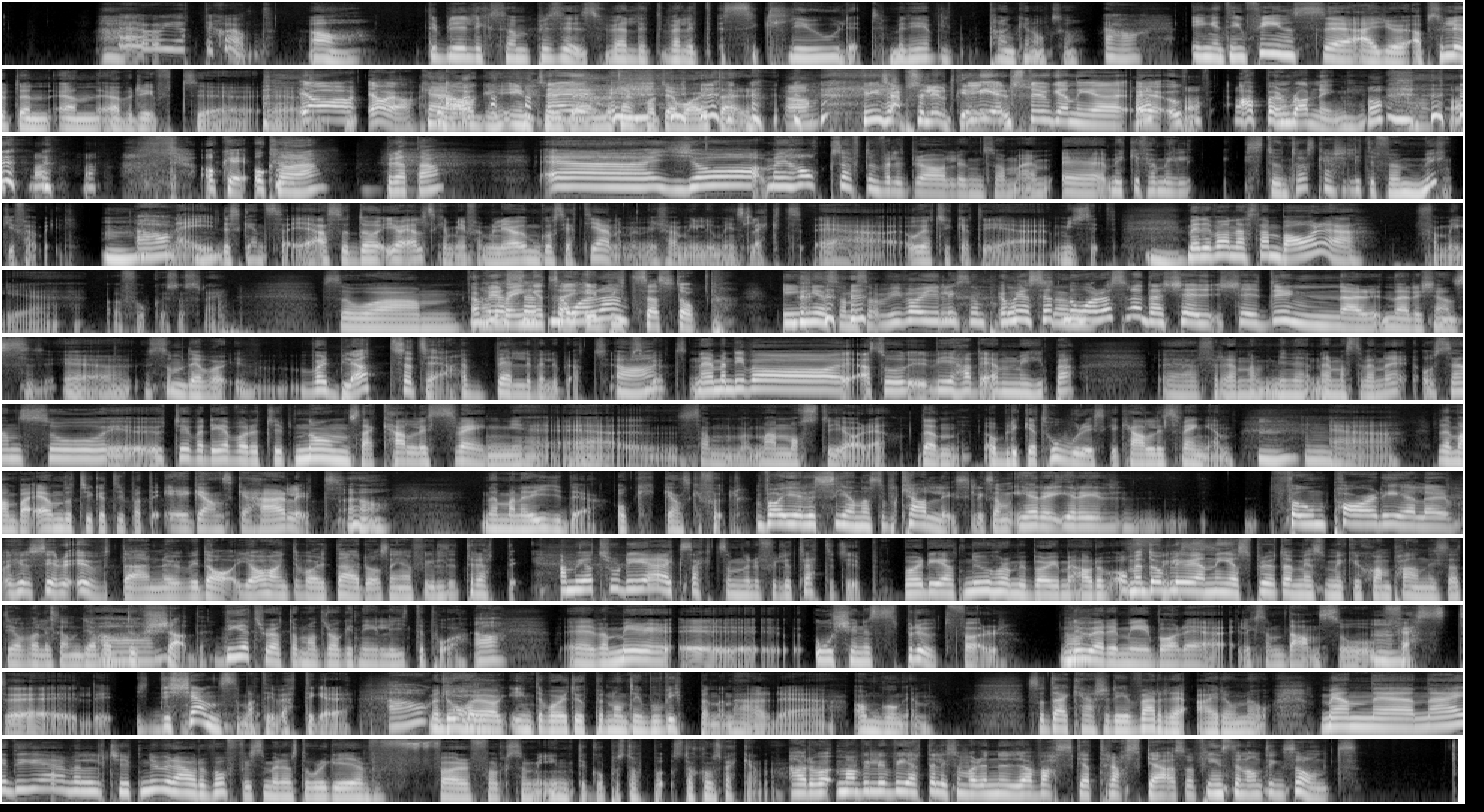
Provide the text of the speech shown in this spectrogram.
Det var jätteskönt. Ja, det blir liksom precis väldigt, väldigt secluded. Men det är väl tanken också. Ja, Ingenting finns eh, är ju absolut en, en överdrift. eh, eh, ja, ja. ja. Kan ja. jag intyga med tanke på att jag varit där. Ja. finns absolut grejer. Lekstugan är upp, up and running. Okej, och Klara, berätta. Eh, ja, men jag har också haft en väldigt bra lugn sommar. Eh, mycket familj, stundtals kanske lite för mycket familj. Mm. Nej, det ska jag inte säga. Alltså, då, jag älskar min familj. Jag umgås jättegärna med min familj och min släkt. Eh, och jag tycker att det är mysigt. Mm. Men det var nästan bara familjefokus och sådär. Så um, Ja, det har var sett inget några- Ibiza-stopp. Ingen sån. så- Vi var ju liksom på Ja, men jag har sett några sådana där tjej, tjejdygn när, när det känns eh, som det har varit, varit blött, så att säga. Ja, väldigt, väldigt blött. Ja. Absolut. Nej men det var, alltså vi hade en med hippa eh, för en av mina närmaste vänner och sen så eh, utöver det var det typ någon så här kallisväng eh, som man måste göra. Den obligatoriska kallisvängen. Mm. Eh, där man bara ändå tycker typ att det är ganska härligt Ja. När man är i det och ganska full. Vad är det senaste på Kallis? Liksom? Är, det, är det foam party eller hur ser det ut där nu idag? Jag har inte varit där då sedan jag fyllde 30. Ja, men jag tror det är exakt som när du fyllde 30 typ. Bara det att nu har de ju börjat med out of office. Men då blev jag nedsprutad med så mycket champagne så att jag var, liksom, jag var Ja. duschad. Det tror jag att de har dragit ner lite på. Ja. Eh, Det var mer eh, okynnessprut förr. Ja. Nu är det mer bara liksom dans och Mm. fest. Eh, Det känns som att det är vettigare. Ah, Men då har jag inte varit uppe någonting på vippen den här eh, omgången. Så där kanske det är värre, I don't know. Men eh, nej, det är väl typ, nu är det out of office som är den stora grejen för, för folk som inte går på Stopp- Stockholmsveckan. Ja, var, man vill ju veta liksom vad det nya vaska, traska, alltså, finns det någonting sånt?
